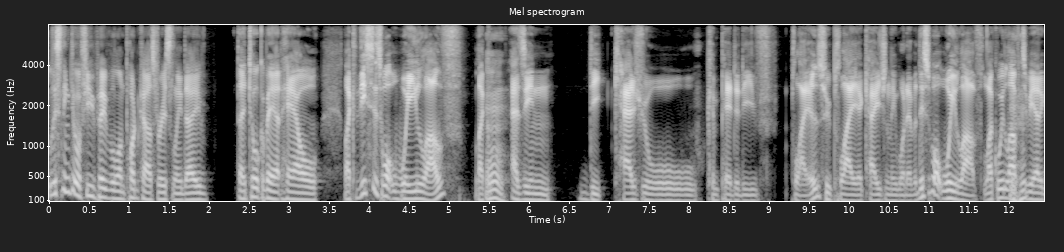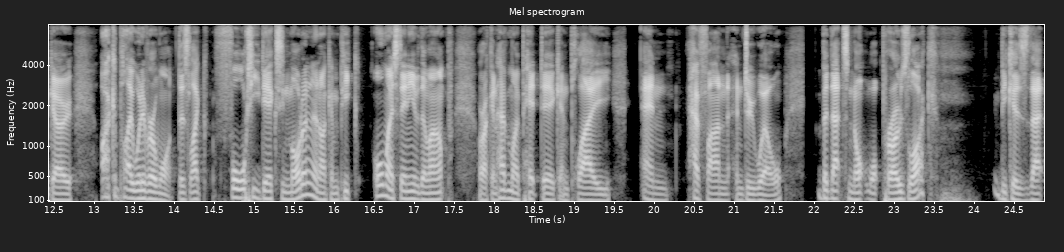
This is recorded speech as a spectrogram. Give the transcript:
listening to a few people on podcasts recently they they talk about how like this is what we love like Mm. as in the casual competitive players who play occasionally whatever. This is what we love. Like we love to be able to go i can play whatever i want. There's like 40 decks in modern and i can pick almost any of them up or i can have my pet deck and play and have fun and do well but that's not what pros like because that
